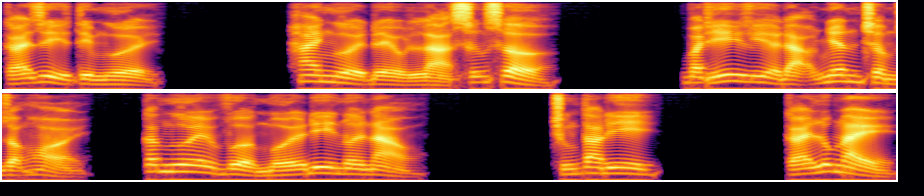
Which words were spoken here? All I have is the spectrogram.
Cái gì tìm người? Hai người đều là sững sở. Bạch y kìa đạo nhân trầm giọng hỏi, các ngươi vừa mới đi nơi nào? Chúng ta đi. Cái lúc này,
